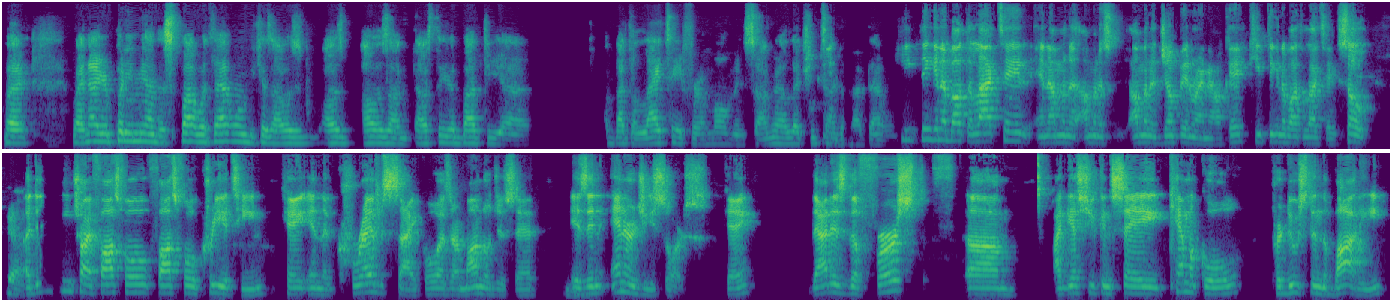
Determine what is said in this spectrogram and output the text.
but right now you're putting me on the spot with that one because I was I was I was on I was thinking about the uh about the lactate for a moment, so I'm gonna let you talk about that one. Keep thinking about the lactate, and I'm gonna I'm gonna I'm gonna jump in right now. Okay, keep thinking about the lactate. So Yeah. triphospho phosphocreatine, okay, in the Krebs cycle, as Armando just said, is an energy source. Okay, that is the first, um, I guess you can say, chemical produced in the body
